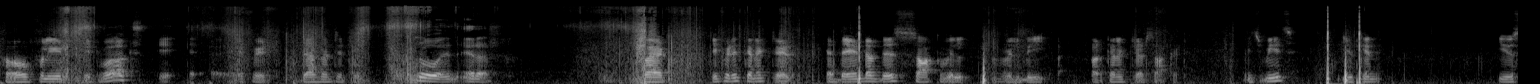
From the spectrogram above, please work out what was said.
Hopefully it, it works. If it doesn't, it will throw an error. But if it is connected, at the end of this, sock will will be a connected socket, which means you can use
